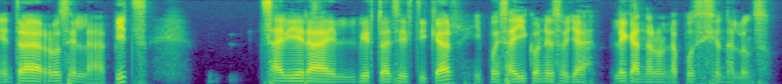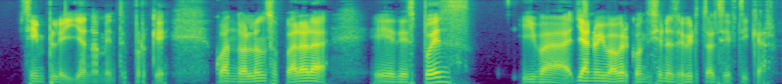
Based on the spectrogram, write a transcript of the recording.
entrara Russell a pits saliera el virtual safety car y pues ahí con eso ya le ganaron la posición a Alonso simple y llanamente porque cuando Alonso parara eh, después iba ya no iba a haber condiciones de virtual safety car.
